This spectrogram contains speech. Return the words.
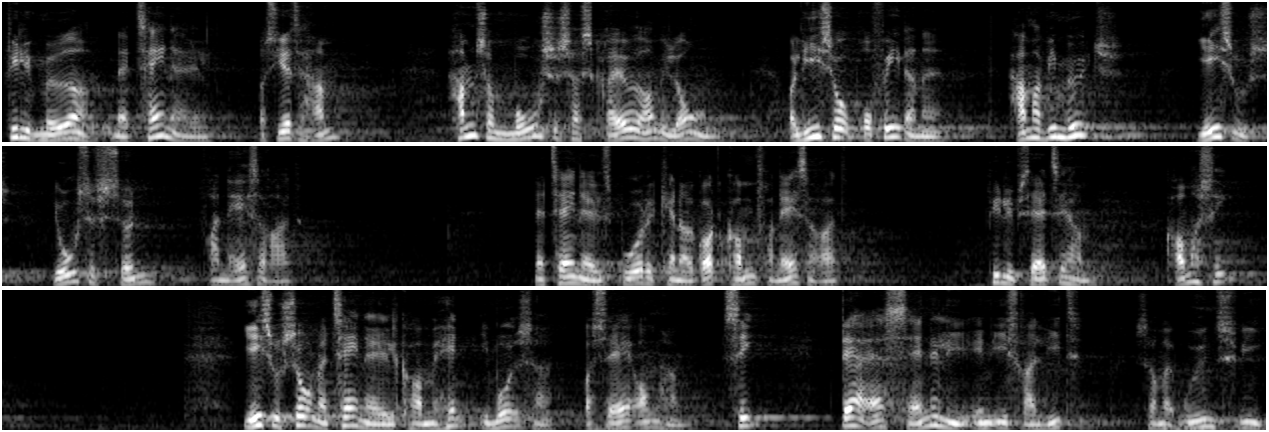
Filip møder Nathanael og siger til ham, ham som Moses har skrevet om i loven, og lige så profeterne, ham har vi mødt, Jesus, Josefs søn fra Nazareth. Nathanael spurgte, kan noget godt komme fra Nazareth? Filip sagde til ham, kom og se. Jesus så Nathanael komme hen imod sig og sagde om ham, se, der er sandelig en israelit, som er uden svig.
